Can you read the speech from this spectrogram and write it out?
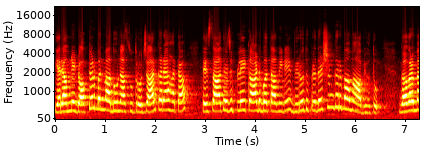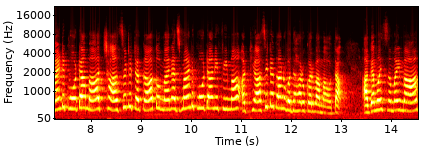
ત્યારે અમને ડોક્ટર બનવા દોના સૂત્રોચ્ચાર કર્યા હતા. તે સાથે જ પ્લે કાર્ડ બતાવીને વિરોધ પ્રદર્શન કરવામાં આવ્યું હતું. ગવર્મેન્ટ ક્વોટામાં છાસઠ ટકા તો મેનેજમેન્ટ ક્વોટાની ફીમાં અઠ્યાસી ટકાનો વધારો કરવામાં આવતા. આગામી સમયમાં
